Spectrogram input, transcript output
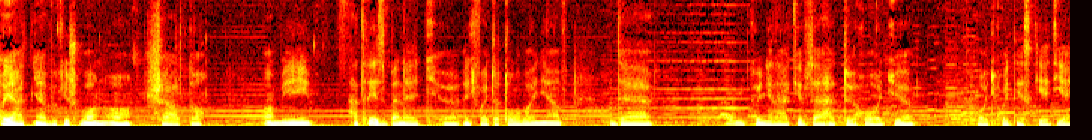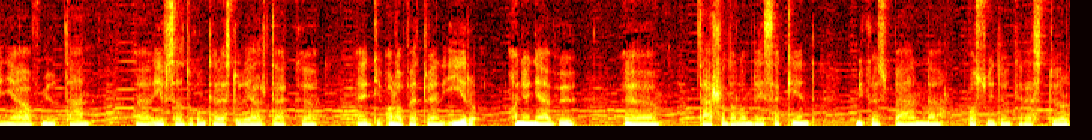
Saját nyelvük is van, a sálta, ami hát részben egy, egyfajta tolvajnyelv, de könnyen elképzelhető, hogy, hogy hogy néz ki egy ilyen nyelv, miután évszázadokon keresztül éltek egy alapvetően ír anyanyelvű társadalom részeként, miközben hosszú időn keresztül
